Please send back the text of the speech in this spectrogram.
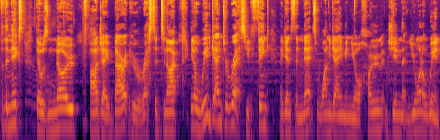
For the Knicks, there was no RJ Barrett who rested tonight. In a weird game to rest, you'd think against the Nets, one game in your home gym that you want to win,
